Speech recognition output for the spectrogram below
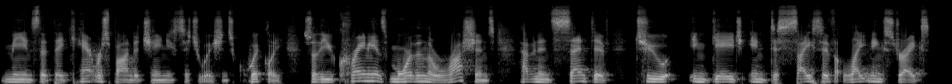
means that they can't respond to changing situations quickly. So the Ukrainians, more than the Russians, have an incentive to engage in decisive lightning strikes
